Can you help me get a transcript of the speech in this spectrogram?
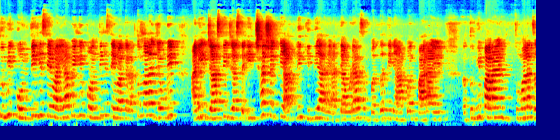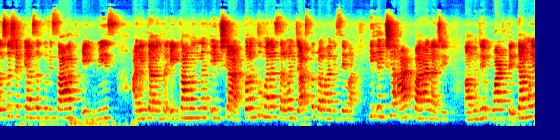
तुम्ही कोणतीही सेवा यापैकी कोणतीही सेवा करा. तुम्हाला जेवढी आणि जास्तीत जास्त इच्छाशक्ती आपली किती आहे तेवढ्याच पद्धतीने आपण पारायण तुम्ही पारायण तुम्हाला जसं शक्य असेल तुम्ही सात एकवीस आणि त्यानंतर एकावन्न एकशे आठ परंतु मला सर्वात जास्त प्रभावी सेवा ही एकशे आठ पारायणाची म्हणजे वाटते. त्यामुळे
